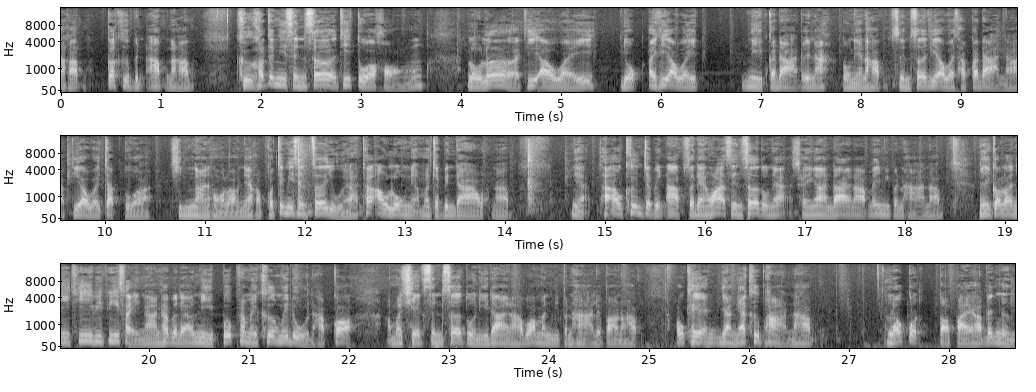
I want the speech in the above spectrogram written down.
นะครับก็คือเป็นอัพนะครับ คือเขาจะมีเซ็นเซอร์ที่ตัวของโรลเลอร์ที่เอาไว้ยกไอ้ที่เอาไว้ หนีบกระดาษด้วยนะ ตรงนี้นะครับเซ็นเซอร์ที่เอาไว้ทับกระดาษนะครับที่เอาไว้จับตัวชิ้นงานของเราเนี่ยครับเขาจะมีเซ็นเซอร์อยู่นะถ้าเอาลงเนี่ยมันจะเป็นดาวนะครับเนี่ยถ้าเอาขึ้นจะเป็นอัพแสดงว่าเซ็นเซอร์ตรงนี้ใช้งานได้นะครับไม่มีปัญหานะครับในกรณีที่พี่ๆใส่งานเข้าไปแล้วหนีปุ๊บทำไมเครื่องไม่ดูดนะครับก็เอามาเช็คเซ็นเซอร์ตัวนี้ได้นะครับ ว่ามันมีปัญหาหรือเปล่านะครับโอเค อย่างเงี้คือผ่านนะครับ แล้วกดต่อไปครับเลขหนึ่ง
